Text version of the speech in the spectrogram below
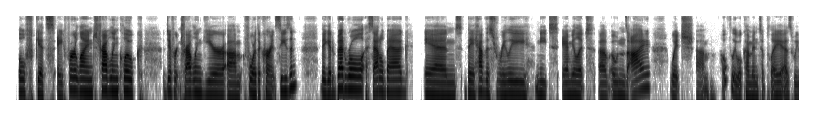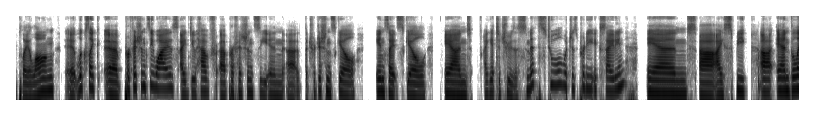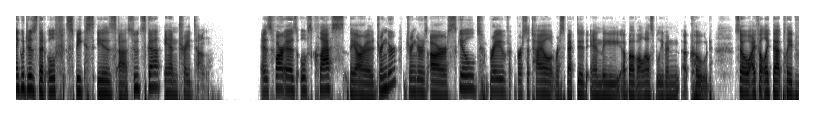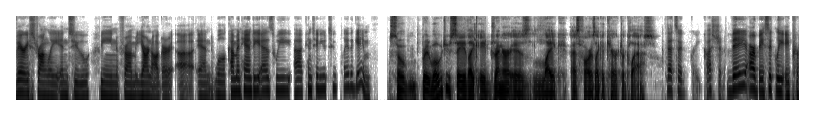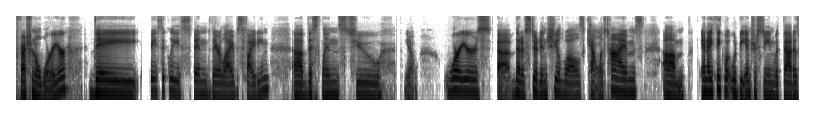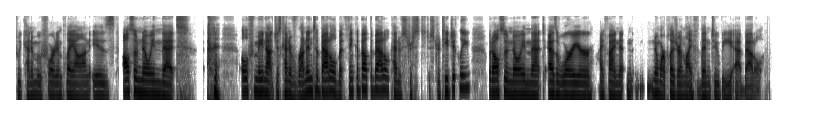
Ulf gets a fur lined traveling cloak, different traveling gear um, for the current season they get a bedroll, a saddlebag, and they have this really neat amulet of Odin's eye, which um, hopefully will come into play as we play along. It looks like uh, proficiency wise, I do have uh, proficiency in uh, the tradition skill, insight skill, and I get to choose a smith's tool, which is pretty exciting. And uh, I speak, uh, and the languages that Ulf speaks is uh, Sudska and Trade Tongue. As far as Ulf's class, they are a Dringer. Dringers are skilled, brave, versatile, respected, and they, above all else, believe in uh, code. So I felt like that played very strongly into being from Jarnagar uh, and will come in handy as we uh, continue to play the game. So, Britt, what would you say like a Drenger is like as far as like a character class? That's a great question. They are basically a professional warrior. They basically spend their lives fighting. Uh, this lends to, you know, warriors uh, that have stood in shield walls countless times. Um, and I think what would be interesting with that as we kind of move forward and play on is also knowing that Ulf may not just kind of run into battle, but think about the battle kind of str- strategically, but also knowing that as a warrior, I find n- no more pleasure in life than to be at battle.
